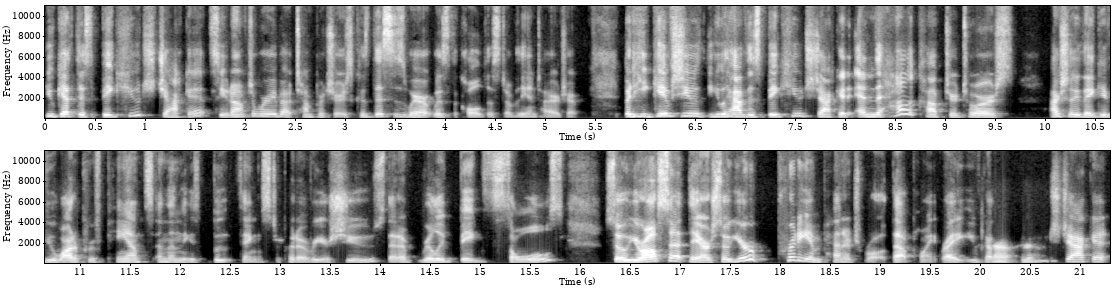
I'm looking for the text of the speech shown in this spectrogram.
you get this big, huge jacket, so you don't have to worry about temperatures because this is where it was the coldest of the entire trip. But he gives you, you have this big, huge jacket, and the helicopter tours Actually, they give you waterproof pants and then these boot things to put over your shoes that have really big soles. So you're all set there. So you're pretty impenetrable at that point, right? You've got Yeah, a yeah. huge jacket.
